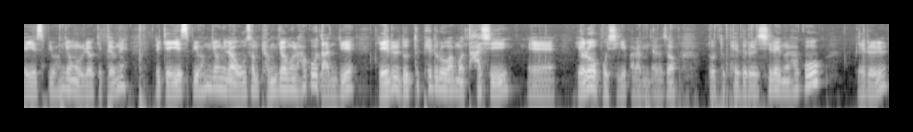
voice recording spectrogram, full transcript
ASP 환경을 올렸기 때문에 이렇게 ASP 환경이라 우선 변경을 하고 난 뒤에 얘를 Notepad로 한번 다시 예, 열어 보시기 바랍니다. 그래서 Notepad를 실행을 하고 얘를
